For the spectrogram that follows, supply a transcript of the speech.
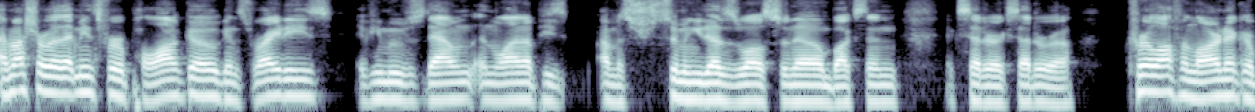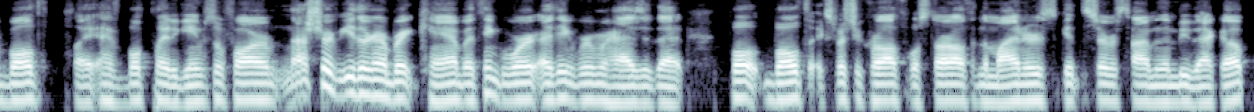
I'm not sure what that means for Polanco against righties. If he moves down in the lineup, he's I'm assuming he does as well as Sano and Buxton, et cetera, et cetera. Kirilloff and Larnach are both play have both played a game so far. Not sure if either are going to break camp. I think we're I think rumor has it that both both especially Kirilloff will start off in the minors, get the service time, and then be back up.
